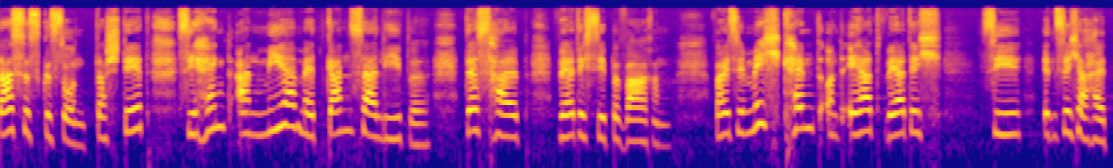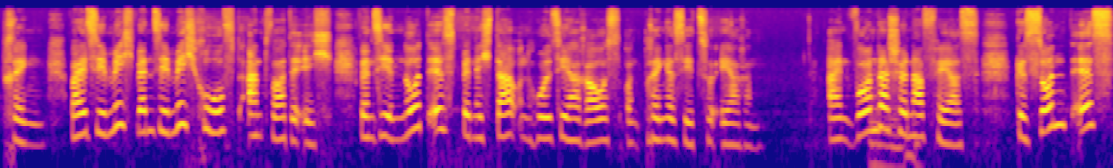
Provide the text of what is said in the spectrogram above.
Das ist gesund. Da steht, sie hängt an mir mit ganzer Liebe. Deshalb werde ich sie bewahren. Weil sie mich kennt und ehrt, werde ich sie in Sicherheit bringen. Weil sie mich, wenn sie mich ruft, antworte ich. Wenn sie in Not ist, bin ich da und hole sie heraus und bringe sie zu Ehren. Ein wunderschöner Vers. Gesund ist,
